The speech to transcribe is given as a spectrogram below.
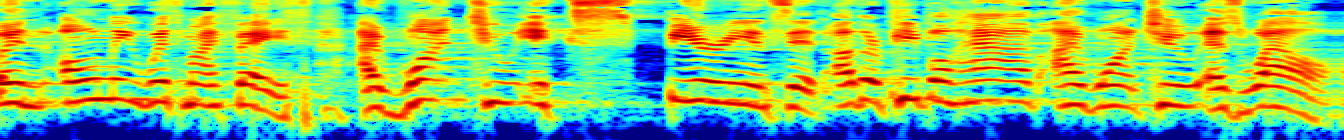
and only with my faith. I want to experience it. Other people have, I want to as well.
